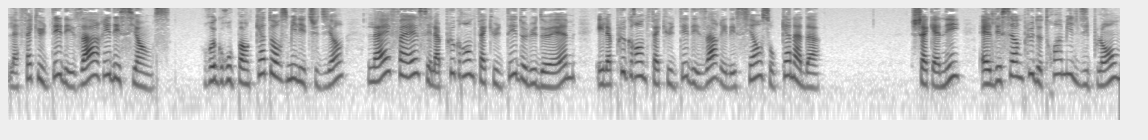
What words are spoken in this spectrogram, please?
la Faculté des arts et des sciences. Regroupant 14 000 étudiants, La FAS est la plus grande faculté de l'UDM et la plus grande faculté des arts et des sciences au Canada. Chaque année, elle décerne plus de 3000 diplômes,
